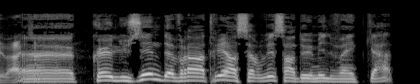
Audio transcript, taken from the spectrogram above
Euh, que l'usine devra entrer en service en 2024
